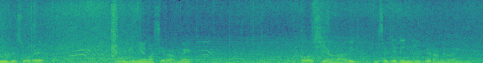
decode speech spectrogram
ini udah sore. Pengunjungnya masih rame. Kalau siang hari bisa jadi ini lebih rame lagi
